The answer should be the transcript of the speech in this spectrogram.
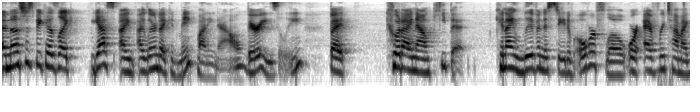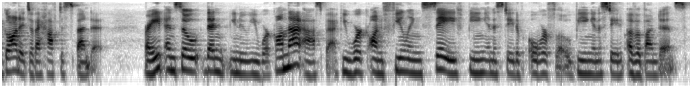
And that's just because like, yes, I, I learned I could make money now very easily, but could I now keep it? Can I live in a state of overflow or every time I got it, did I have to spend it? Right? And so then you know you work on that aspect. You work on feeling safe being in a state of overflow being in a state of abundance.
